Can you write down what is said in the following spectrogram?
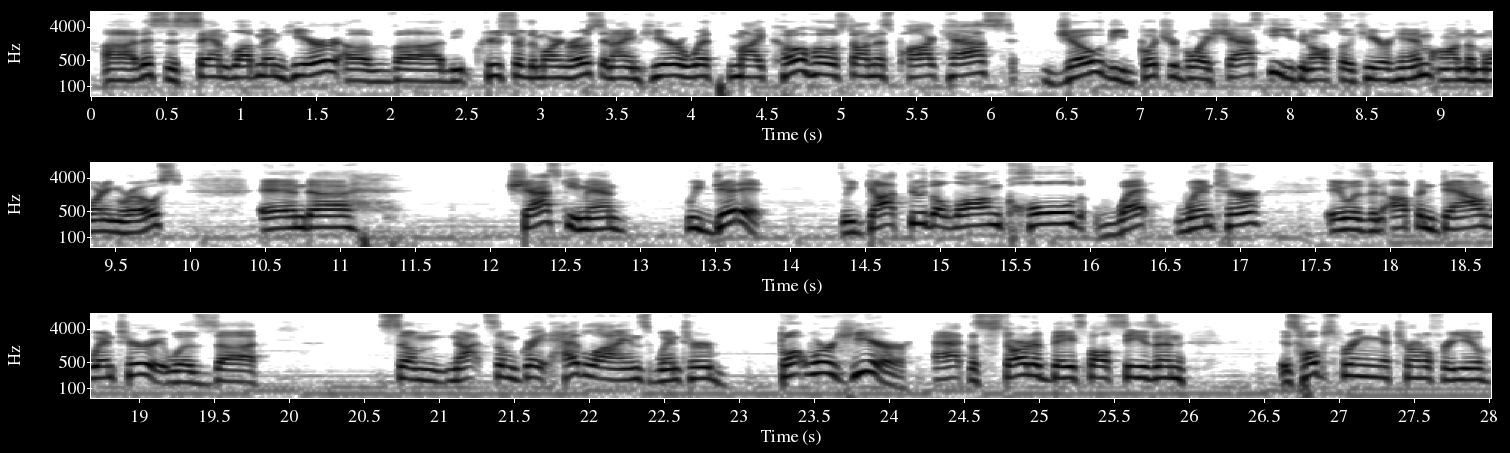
uh, this is Sam Lubman here, of uh, the producer of the Morning Roast, and I'm here with my co-host on this podcast, Joe the Butcher Boy Shasky. You can also hear him on the Morning Roast. And uh, Shasky, man, we did it. We got through the long, cold, wet winter. It was an up and down winter. It was uh, some not some great headlines winter, but we're here at the start of baseball season. Is hope springing eternal for you?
